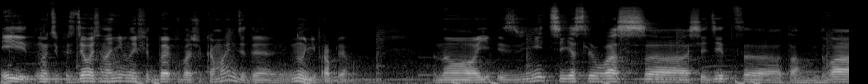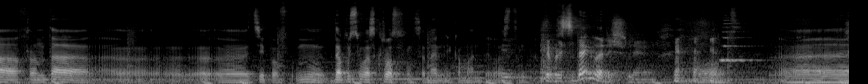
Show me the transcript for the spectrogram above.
и, ну, типа, сделать анонимный фидбэк в большой команде, да, ну, не проблема. Но, извините, если у вас э, сидит э, там два фронта, э, э, типа, ну, допустим, у вас кросс-функциональные команды. У вас, там... Ты про себя говоришь или? Вот. Э,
